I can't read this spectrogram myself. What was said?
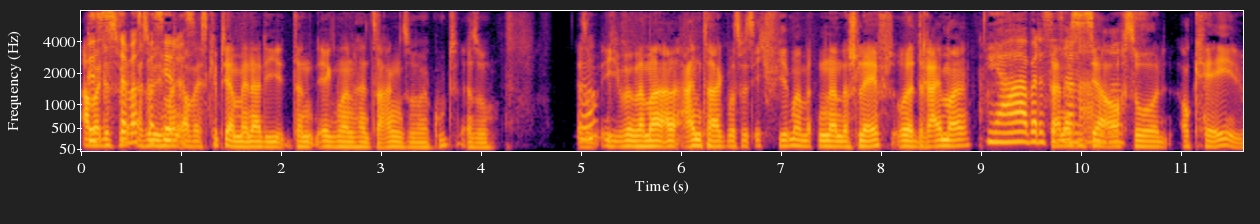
aber bis das da was also ich passiert mein, ist. Aber es gibt ja Männer, die dann irgendwann halt sagen, so, ja gut, also. Also Ja. ich, wenn man an einem Tag, was weiß ich, viermal miteinander schläft oder dreimal, Ja, aber das dann ist ist ja ein es ja auch so okay.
